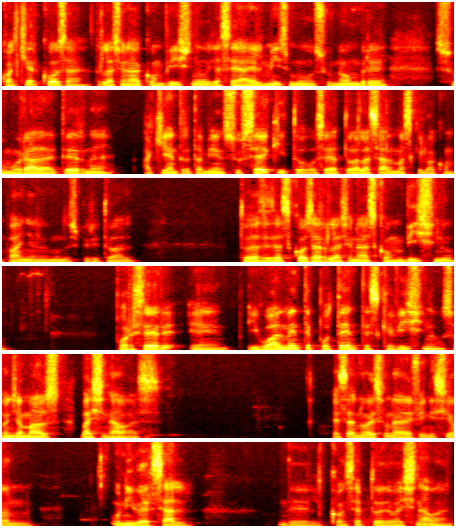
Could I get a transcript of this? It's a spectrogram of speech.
cualquier cosa relacionada con Vishnu, ya sea él mismo, su nombre, su morada eterna, aquí entra también su séquito, o sea, todas las almas que lo acompañan en el mundo espiritual, todas esas cosas relacionadas con Vishnu, por ser eh, igualmente potentes que Vishnu, son llamados Vaishnavas. Esa no es una definición universal del concepto de Vaishnava,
